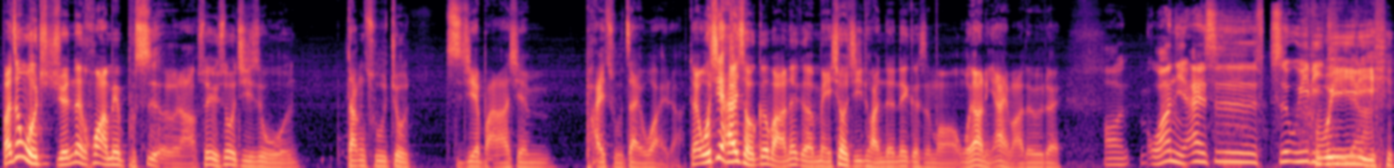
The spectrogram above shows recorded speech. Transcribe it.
反正我就觉得那个画面不适合啦，所以说其实我当初就直接把它先排除在外了。对，我记得还有一首歌吧，那个美秀集团的那个什么“我要你爱”嘛，对不对？哦，我要你爱是是威利威利啊，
